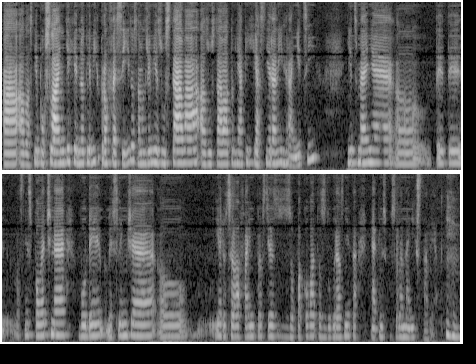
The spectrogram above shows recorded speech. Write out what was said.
a, a vlastně poslání těch jednotlivých profesí, to samozřejmě zůstává a zůstává to v nějakých jasně daných hranicích, Nicméně eh, ty, ty vlastně společné body, myslím, že eh, je docela fajn prostě zopakovat a zdůraznit a nějakým způsobem na nich stavět. Mm-hmm.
